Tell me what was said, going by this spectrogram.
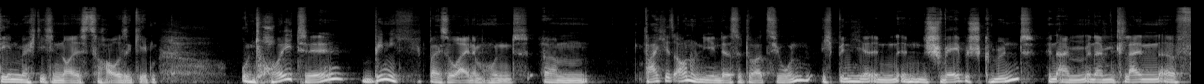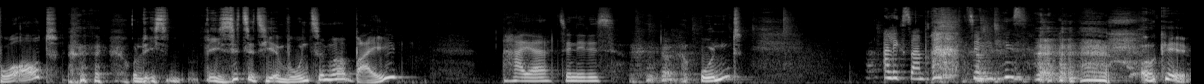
denen möchte ich ein neues Zuhause geben. Und heute bin ich bei so einem Hund. Ähm, war ich jetzt auch noch nie in der Situation. Ich bin hier in, in Schwäbisch Gmünd, in einem, in einem kleinen äh, Vorort. Und ich, ich sitze jetzt hier im Wohnzimmer bei Haya Zenidis. Und? Alexandra Zenidis. okay.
